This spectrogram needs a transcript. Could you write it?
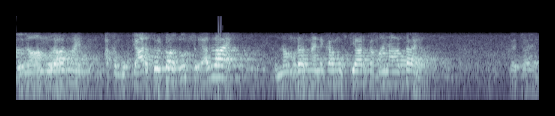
تو نام مراد میں اچھا مختار کو تو حضور سے اللہ ہے۔ نام مراد میں نے کہا، مختار کا مانا آتا ہے۔ کہتا ہے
